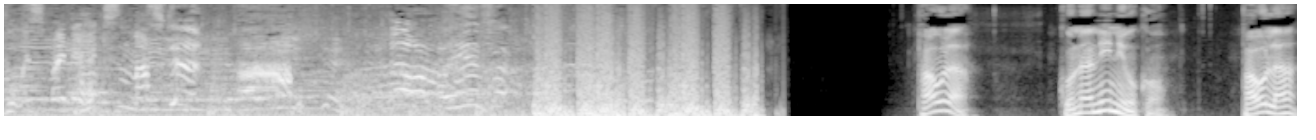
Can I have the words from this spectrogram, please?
Wo ist meine Hexenmaske? Oh, Hilfe! paula kuna nini huko paula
